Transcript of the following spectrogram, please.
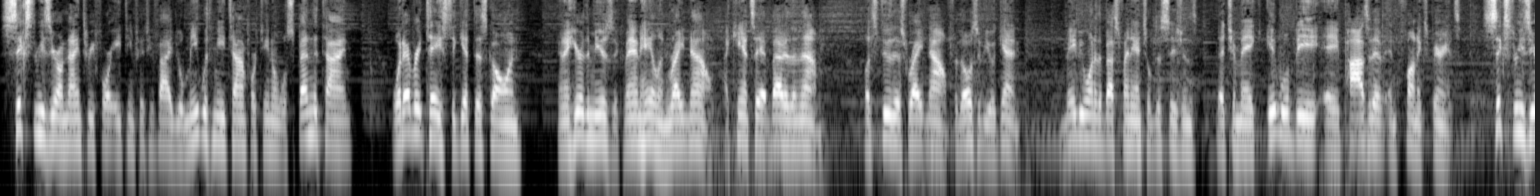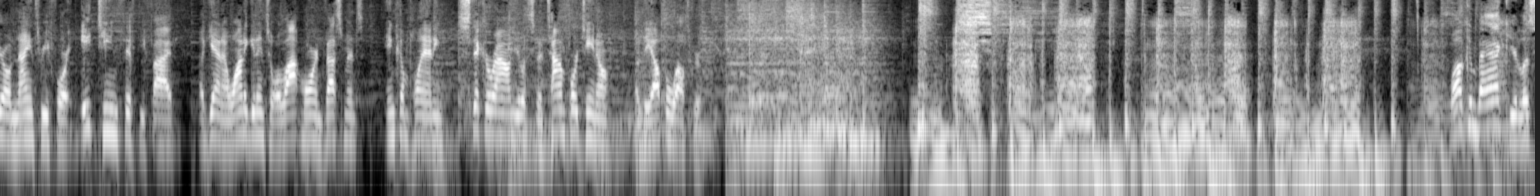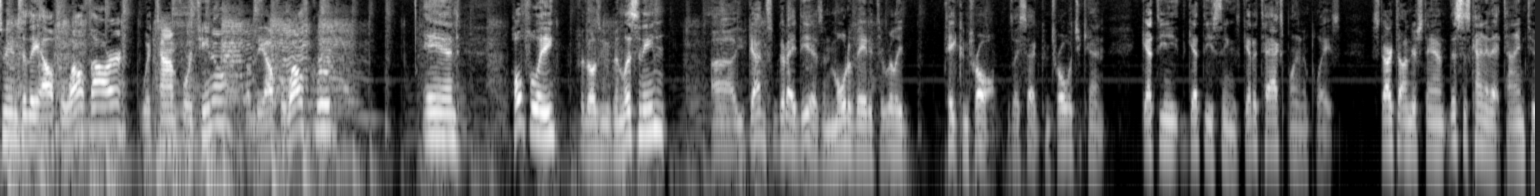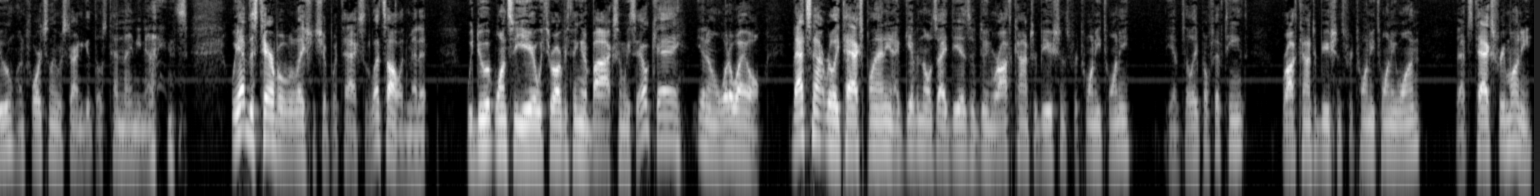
630-934-1855. You'll meet with me, Tom Fortino. We'll spend the time, whatever it takes to get this going and I hear the music, Van Halen, right now. I can't say it better than them. Let's do this right now. For those of you, again, maybe one of the best financial decisions that you make. It will be a positive and fun experience. 630 934 1855. Again, I want to get into a lot more investments, income planning. Stick around. You're listening to Tom Fortino of the Alpha Wealth Group. Welcome back. You're listening to the Alpha Wealth Hour with Tom Fortino of the Alpha Wealth Group. And hopefully, for those of you who've been listening, uh, you've gotten some good ideas and motivated to really take control. As I said, control what you can. Get the get these things. Get a tax plan in place. Start to understand. This is kind of that time too. Unfortunately, we're starting to get those 1099s. we have this terrible relationship with taxes. Let's all admit it. We do it once a year. We throw everything in a box and we say, okay, you know, what do I owe? That's not really tax planning. I've given those ideas of doing Roth contributions for 2020. You have until April 15th. Roth contributions for 2021. That's tax free money.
